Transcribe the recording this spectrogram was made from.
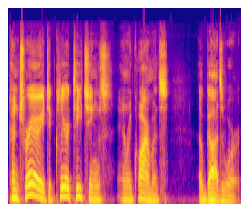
contrary to clear teachings and requirements of God's Word.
